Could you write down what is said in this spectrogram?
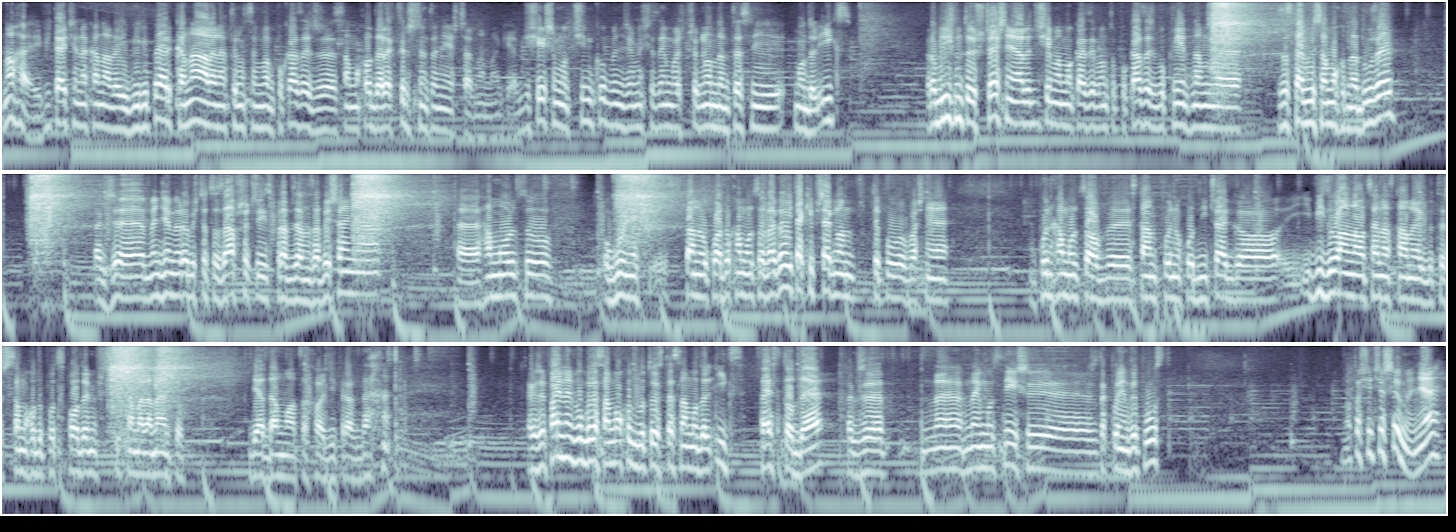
No hej, witajcie na kanale EV Repair, kanale, na którym chcę Wam pokazać, że samochody elektryczne to nie jest czarna magia. W dzisiejszym odcinku będziemy się zajmować przeglądem Tesli Model X. Robiliśmy to już wcześniej, ale dzisiaj mam okazję Wam to pokazać, bo klient nam e, zostawił samochód na dłużej. Także będziemy robić to co zawsze, czyli sprawdzam zawieszenia, e, hamulców, ogólnie stanu układu hamulcowego i taki przegląd typu właśnie płyn hamulcowy, stan płynu chłodniczego i wizualna ocena stanu jakby też samochodu pod spodem i wszystkich tam elementów. Wiadomo o co chodzi, prawda? Także fajny w ogóle samochód, bo to jest Tesla Model X P100D, także na, najmocniejszy, e, że tak powiem, wypust. No to się cieszymy, nie?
